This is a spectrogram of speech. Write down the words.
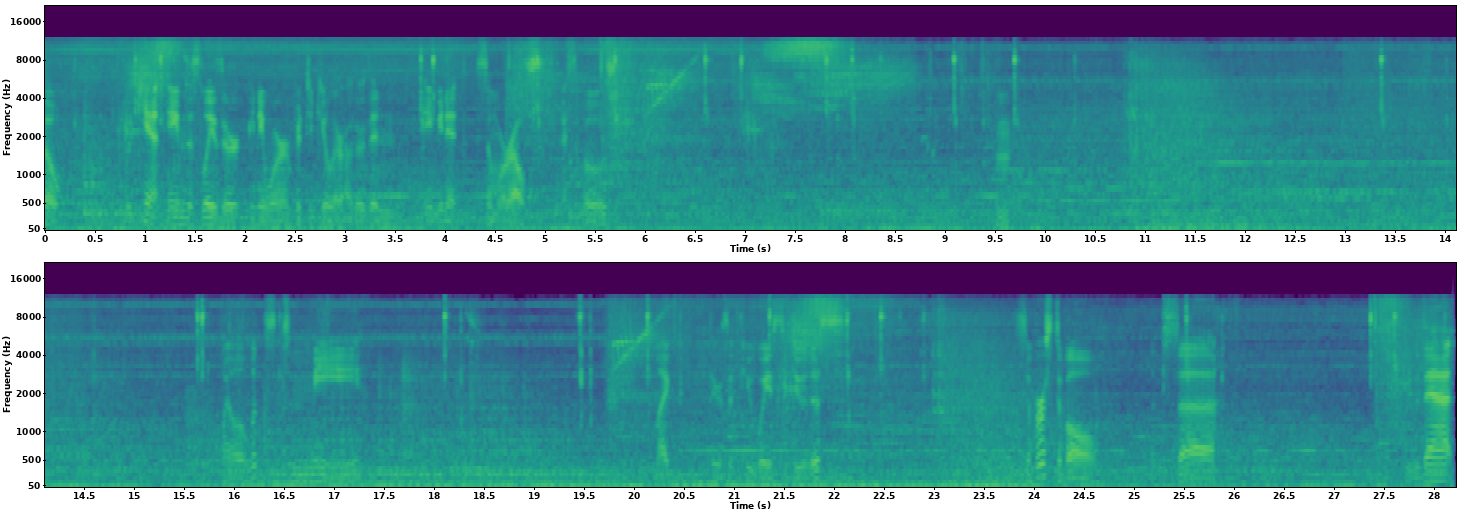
So, we can't aim this laser anywhere in particular other than aiming it somewhere else, I suppose. Hmm. Well, it looks to me... like there's a few ways to do this. So first of all, let's, uh... do that,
